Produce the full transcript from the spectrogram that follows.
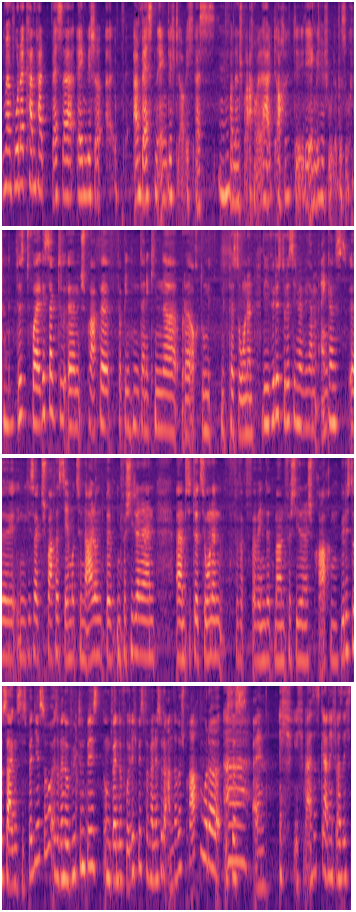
mein Bruder kann halt besser Englisch, äh, am besten Englisch, glaube ich, als von den Sprachen, weil er halt auch die, die englische Schule besucht hat. Du hast vorher gesagt, du, ähm, Sprache verbinden deine Kinder oder auch du mit, mit Personen. Wie würdest du das sehen? Weil wir haben eingangs äh, irgendwie gesagt, Sprache ist sehr emotional und bei, in verschiedenen ähm, Situationen ver verwendet man verschiedene Sprachen. Würdest du sagen, es ist bei dir so? Also wenn du wütend bist und wenn du fröhlich bist, verwendest du da andere Sprachen oder ist das ein... Ich, ich weiß es gar nicht, was ich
